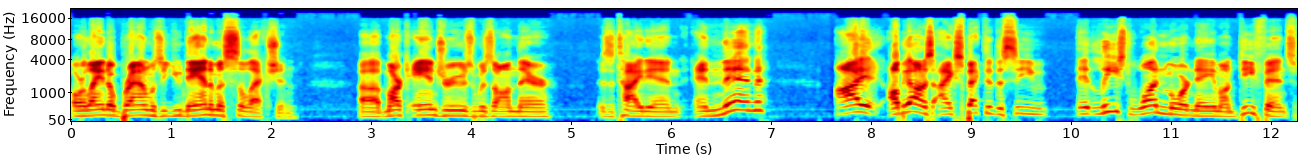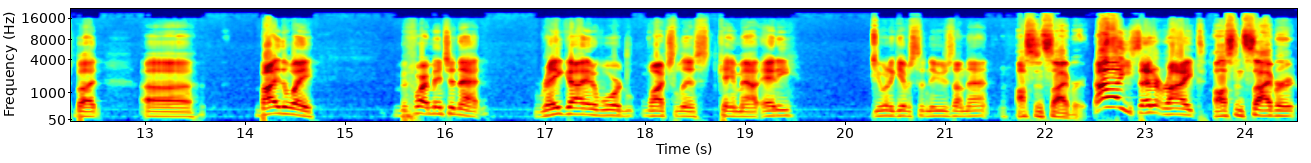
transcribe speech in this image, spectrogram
Orlando Brown was a unanimous selection. Uh, Mark Andrews was on there as a tight end. And then I, I'll be honest, I expected to see at least one more name on defense. But uh, by the way, before I mention that, Ray Guy Award watch list came out. Eddie, you want to give us the news on that? Austin Seibert. Oh, you said it right. Austin Seibert,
